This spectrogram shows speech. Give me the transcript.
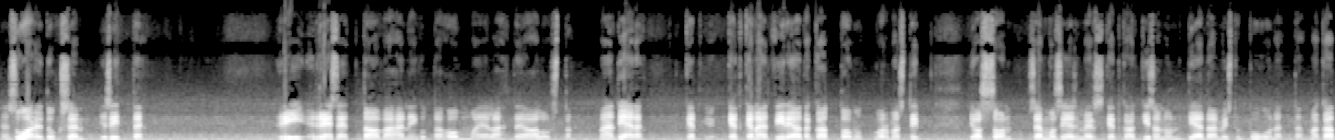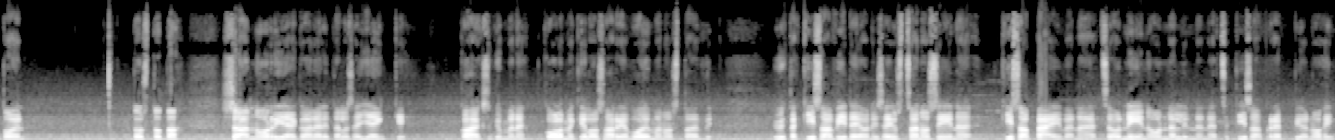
sen suorituksen ja sitten resettaa vähän kuin tämä homma ja lähtee alusta. Mä en tiedä, ket, ketkä näitä videoita katsoo, mutta varmasti jos on semmosia esimerkiksi, ketkä on kisannut, niin tietää mistä puhun. Että mä katoin tuosta tota Sean Noriegan, eli tällaisen Jenkki 83 kilosarjan voimanosta yhtä kisavideo, niin se just sanoi siinä kisapäivänä, että se on niin onnellinen, että se kisapreppi on ohi,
